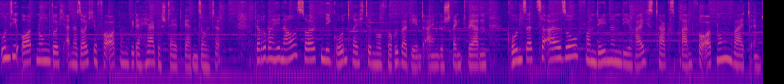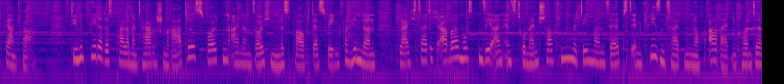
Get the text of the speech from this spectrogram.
und die Ordnung durch eine solche Verordnung wiederhergestellt werden sollte. Darüber hinaus sollten die Grundrechte nur vorübergehend eingeschränkt werden. Grundsätze also, von denen die Reichstagsbrandverordnung weit entfernt war. Die Mitglieder des Parlamentarischen Rates wollten einen solchen Missbrauch deswegen verhindern. Gleichzeitig aber mussten sie ein Instrument schaffen, mit dem man selbst in Krisenzeiten noch arbeiten konnte.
